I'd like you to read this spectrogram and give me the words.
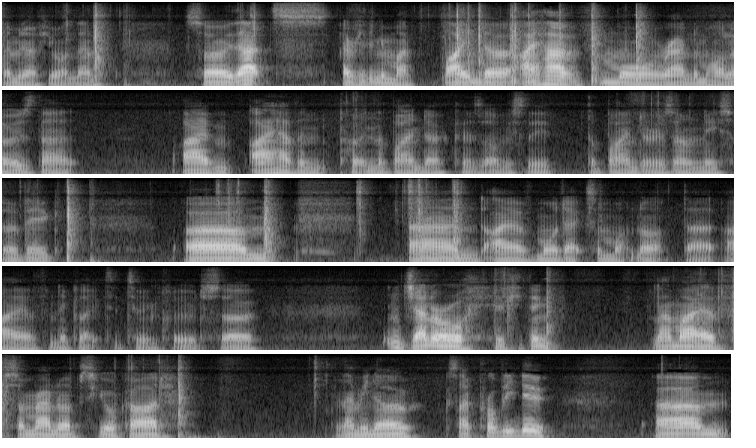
let me know if you want them. So that's everything in my binder. I have more random hollows that I'm I haven't put in the binder because obviously the binder is only so big. Um, and I have more decks and whatnot that I have neglected to include. So in general, if you think I might have some random obscure card, let me know because I probably do. Um,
